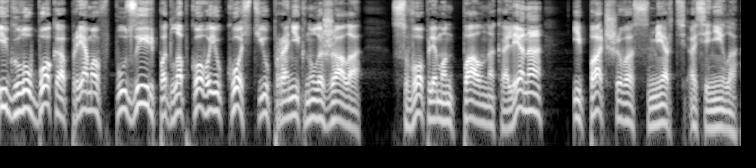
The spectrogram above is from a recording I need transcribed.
и глубоко прямо в пузырь под лобковою костью проникнуло жало. С воплем он пал на колено, и падшего смерть осенила.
